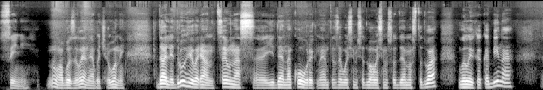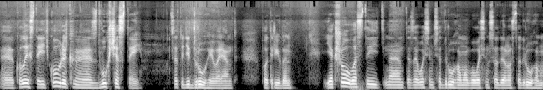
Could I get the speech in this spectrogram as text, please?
Синій. Ну, або зелений, або червоний. Далі, другий варіант це у нас е, йде на коврик на МТЗ 82 892, велика кабіна. Е, Коли стоїть коврик е, з двох частей. Це тоді другий варіант потрібен. Якщо у вас стоїть на МТЗ 82 або 892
